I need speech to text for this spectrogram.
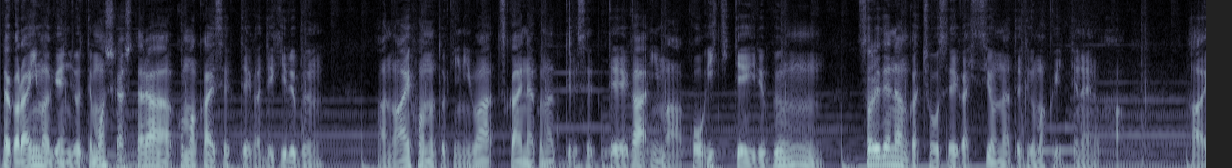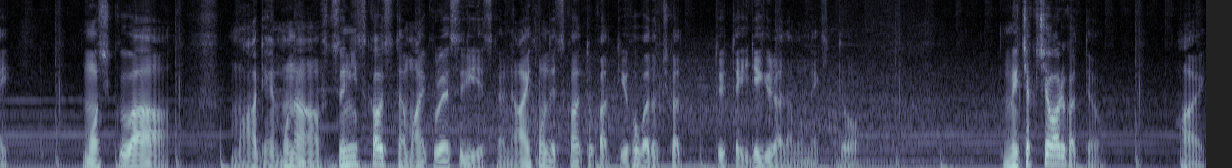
だから今現状ってもしかしたら細かい設定ができる分あの iPhone の時には使えなくなってる設定が今こう生きている分それでなんか調整が必要になっててうまくいってないのか。はい。もしくはまあでもな普通に使うって言ったらマイクロ SD ですからね。iPhone で使うとかっていう方がどっちかといったらイレギュラーだもんねきっと。めちゃくちゃ悪かったよはい。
